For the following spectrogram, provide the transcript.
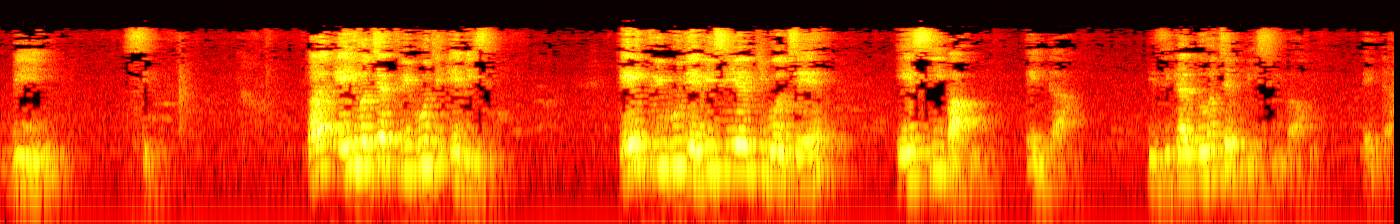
বি সি ধরো এই হচ্ছে ত্রিভুজ এবিসি এই ত্রিভুজ এবিসি এর কি বলছে? এসি বাহু, এইটা। ইজিক্যাল টু হচ্ছে বিসি বাহু, এইটা।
